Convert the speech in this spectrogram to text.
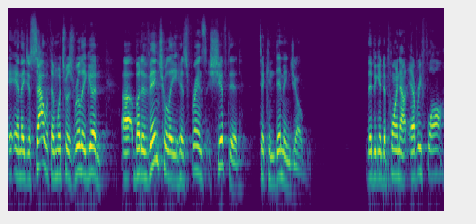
and they just sat with him, which was really good. Uh, but eventually, his friends shifted to condemning Job. They begin to point out every flaw.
